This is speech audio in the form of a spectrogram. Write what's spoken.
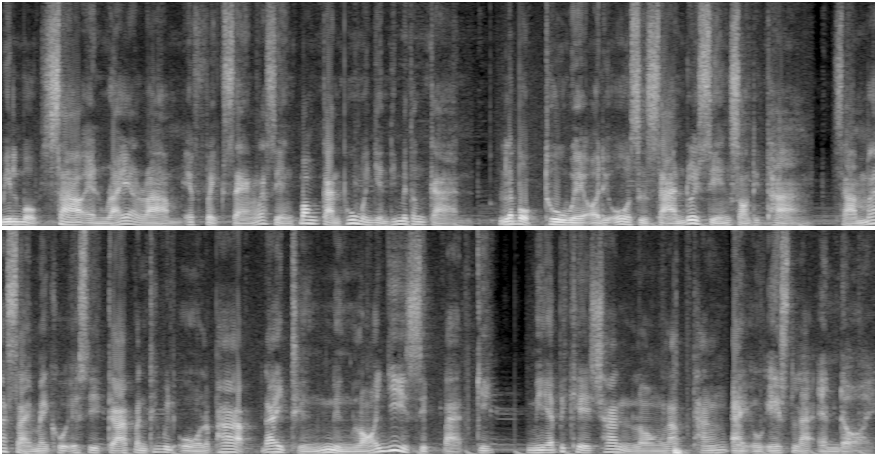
มีระบบ Sound and Light Alarm เอฟเฟกต์แสงและเสียงป้องกันผู้มาเยือนที่ไม่ต้องการ ระบบ Two Way Audio สื่อสารด้วยเสียง 2 ทิศทาง สามารถใส่ Micro SD Card บันทึกวิดีโอและภาพได้ถึง 128 กิก มีแอปพลิเคชันรองรับทั้ง iOS และ Android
